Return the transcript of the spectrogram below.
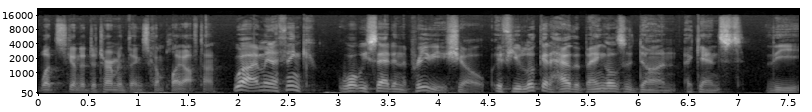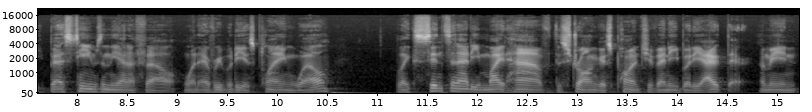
what's going to determine things come playoff time. Well, I mean, I think what we said in the previous show, if you look at how the Bengals have done against the best teams in the NFL when everybody is playing well, like Cincinnati might have the strongest punch of anybody out there. I mean,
